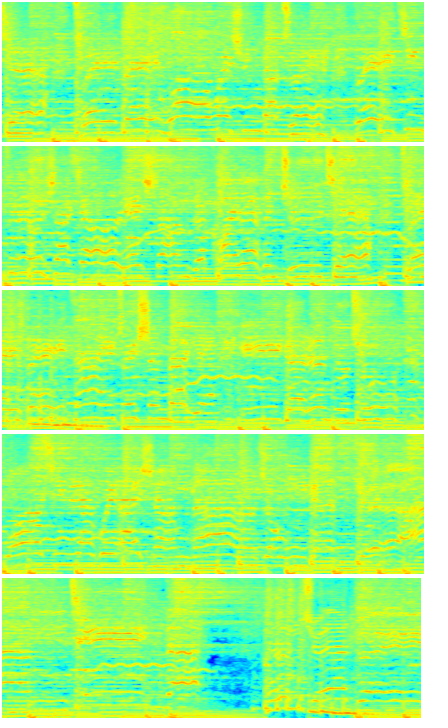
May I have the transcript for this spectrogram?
界。颓废，我微醺的嘴，对镜子傻笑，脸上的快乐很直接。颓废，在最深的夜，一个人独处，我竟然会爱上那种感觉，安静的很绝对。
